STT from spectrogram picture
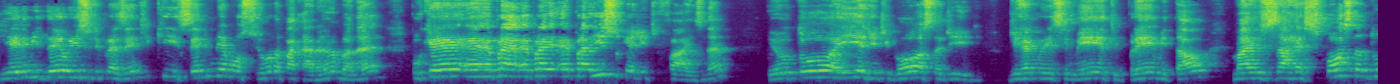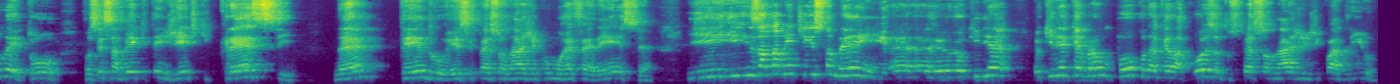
E ele me deu isso de presente que sempre me emociona pra caramba, né? Porque é, é pra, é, pra, é pra isso que a gente faz, né? Eu tô aí, a gente gosta de, de reconhecimento e prêmio e tal, mas a resposta do leitor, você saber que tem gente que cresce, né? Tendo esse personagem como referência, e, e exatamente isso também. É, eu, eu queria eu queria quebrar um pouco daquela coisa dos personagens de quadrinho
